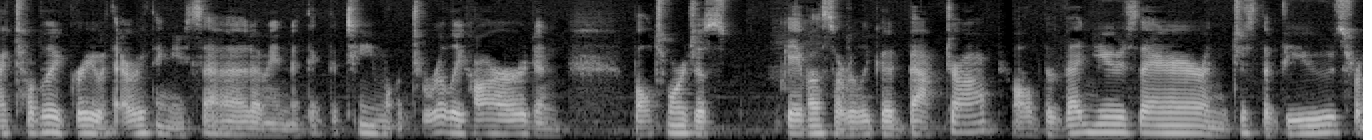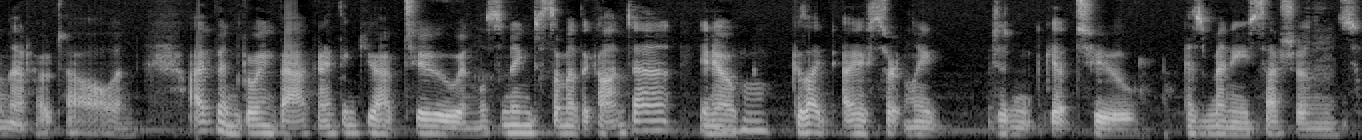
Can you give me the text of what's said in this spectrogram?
I totally agree with everything you said. I mean, I think the team worked really hard and Baltimore just gave us a really good backdrop. All the venues there and just the views from that hotel. And I've been going back, and I think you have too, and listening to some of the content, you know, mm-hmm. because I, I certainly didn't get to as many sessions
